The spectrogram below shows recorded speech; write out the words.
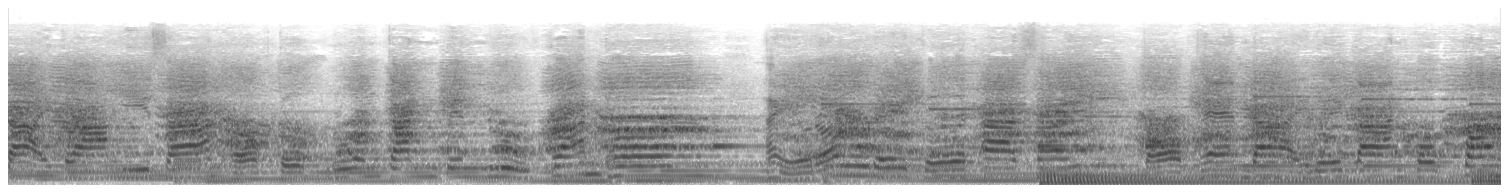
ใต้กลางอีสานออกตกรวมกันเป็นลูกพรานทองให้เราได้เกิดอาศัย ตอบแทนได้ด้วยการปกป้อง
